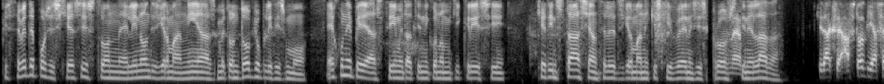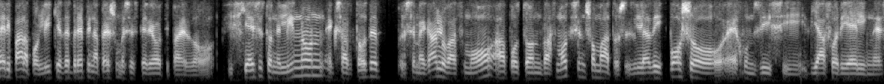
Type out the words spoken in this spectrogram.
Πιστεύετε πως οι σχέσεις των Ελλήνων της Γερμανίας με τον τόπιο πληθυσμό έχουν επηρεαστεί μετά την οικονομική κρίση και την στάση, αν θέλετε, της γερμανικής κυβέρνησης προς ναι. την Ελλάδα; Κοιτάξτε, αυτό διαφέρει πάρα πολύ και δεν πρέπει να πέσουμε σε στερεότυπα εδώ. Οι σχέσεις των Ελλήνων εξαρτώνται σε μεγάλο βαθμό από τον βαθμό της ενσωμάτωσης. Δηλαδή πόσο έχουν ζήσει διάφοροι Έλληνες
